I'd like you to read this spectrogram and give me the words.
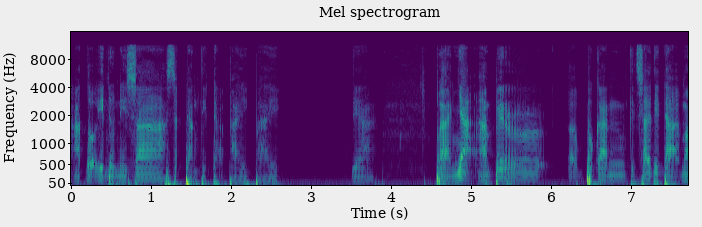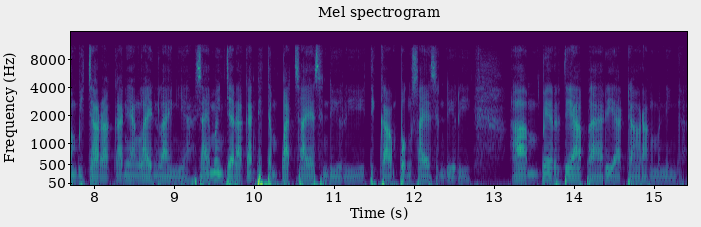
atau Indonesia sedang tidak baik-baik. Ya. Banyak hampir bukan saya tidak membicarakan yang lain-lain ya. Saya membicarakan di tempat saya sendiri, di kampung saya sendiri, hampir tiap hari ada orang meninggal.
